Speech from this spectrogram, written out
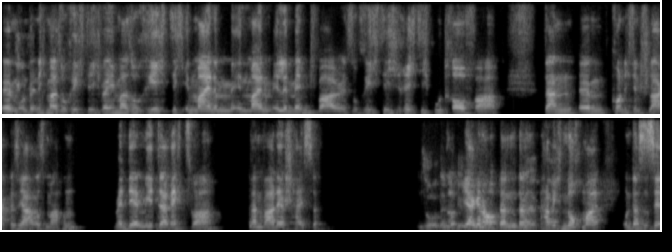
Ähm, und wenn ich mal so richtig, wenn ich mal so richtig in meinem, in meinem Element war, wenn ich so richtig, richtig gut drauf war, dann ähm, konnte ich den Schlag des Jahres machen. Wenn der einen Meter rechts war, dann war der scheiße. So, ne? so, ja, genau. Dann, dann habe ich nochmal, und das ist ja,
